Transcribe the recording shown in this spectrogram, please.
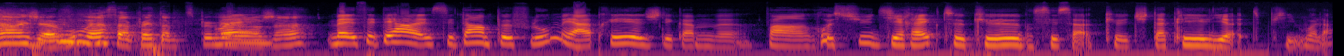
Ah ouais, j'avoue, hein, ça peut être un petit peu Ouais. mélangeant. Mais c'était un- c'était un peu flou, mais après je l'ai euh, enfin reçu direct que c'est ça, que tu t'appelais Elliot. Puis voilà.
